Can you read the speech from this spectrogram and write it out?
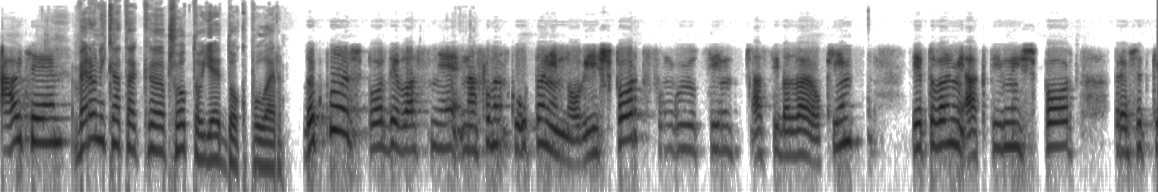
Ahojte. Veronika, tak e, čo to je dogpuller? Dogpuller šport je vlastne na Slovensku úplne nový šport, fungujúci asi iba dva roky. Je to veľmi aktívny šport, pre všetky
